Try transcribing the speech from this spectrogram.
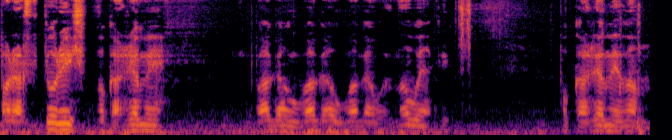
po raz któryś pokażemy Uwaga, uwaga, uwaga, bo znowu jakieś pokażemy Wam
